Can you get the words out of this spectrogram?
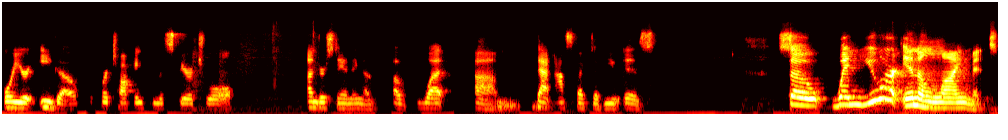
or your ego if we're talking from the spiritual understanding of, of what um, that aspect of you is. So when you are in alignment,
